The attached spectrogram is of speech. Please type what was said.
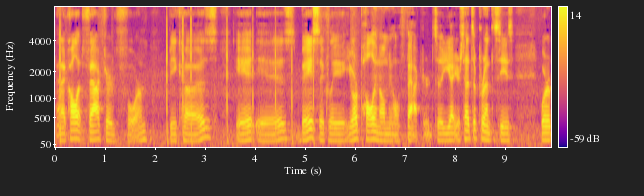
And I call it factored form because it is basically your polynomial factored. So you got your sets of parentheses where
